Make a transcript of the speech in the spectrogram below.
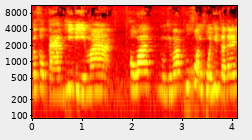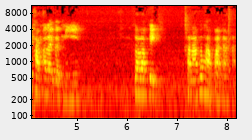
ประสบการณ์ที่ดีมาก เพราะว่าหนูคิดว่าทุกคนควรที่จะได้ทำอะไรแบบนี้สำหรับเด็กคณะสถาปัตย์อะค่ะ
